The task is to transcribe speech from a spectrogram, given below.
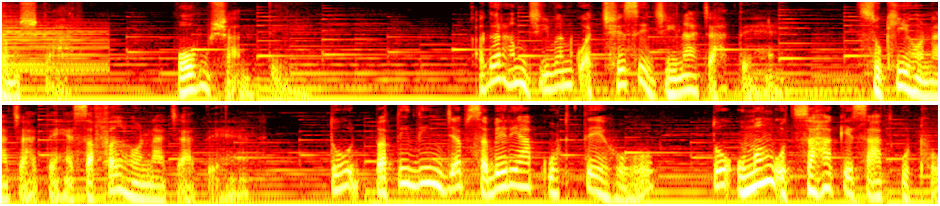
नमस्कार ओम शांति अगर हम जीवन को अच्छे से जीना चाहते हैं सुखी होना चाहते हैं सफल होना चाहते हैं तो प्रतिदिन जब सवेरे आप उठते हो तो उमंग उत्साह के साथ उठो,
